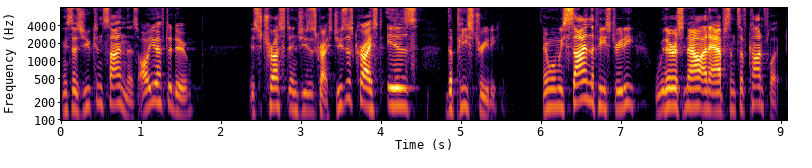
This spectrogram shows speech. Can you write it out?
He says, You can sign this. All you have to do is trust in Jesus Christ. Jesus Christ is the peace treaty. And when we sign the peace treaty, there is now an absence of conflict.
